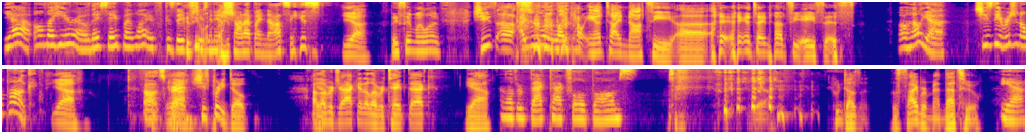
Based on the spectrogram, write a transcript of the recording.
Yeah, oh my hero, they saved my life because they she was gonna get shot at by Nazis. Yeah. They saved my life. She's uh I really like how anti Nazi uh anti Nazi Ace is. oh hell yeah, she's the original punk. Yeah. Oh, it's great. Yeah. She's pretty dope. I Yeah. love her jacket. I love her tape deck. Yeah. I love her backpack full of bombs. Yeah. who doesn't? The Cybermen, that's who. Yeah,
